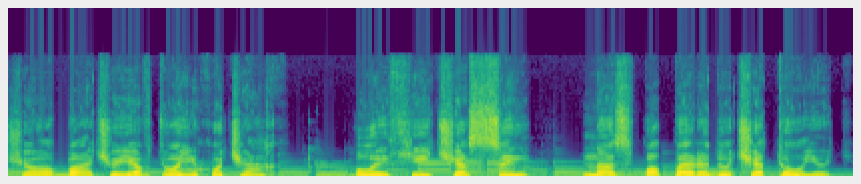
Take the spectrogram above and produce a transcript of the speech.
Що бачу я в твоїх очах? Лихі часи нас попереду чатують.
